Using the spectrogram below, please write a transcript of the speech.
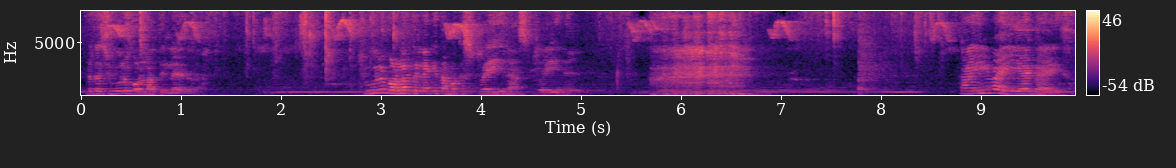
ഇവിടുത്തെ ചൂൽ കൊള്ളത്തില്ലായിരുന്നു. ചൂൽ കൊള്ളത്തില്ലെങ്കിൽ നമുക്ക് സ്ട്രെയിനാ സ്ട്രെയിന് കൈ വയ്യ ഗൈസ്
